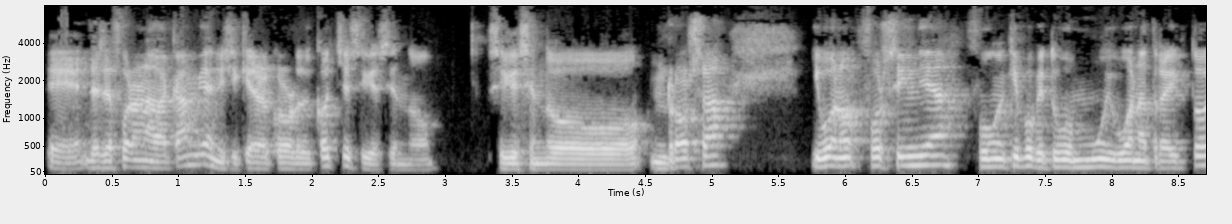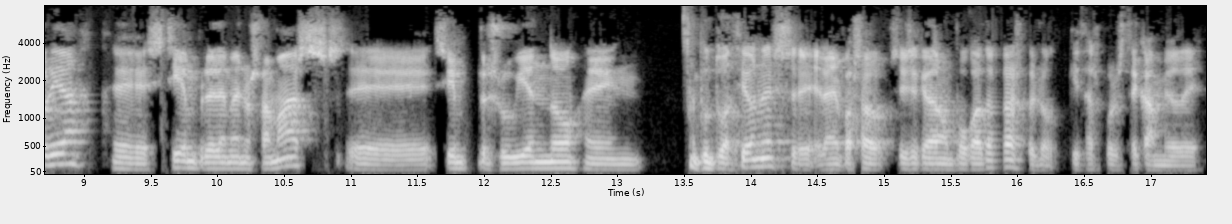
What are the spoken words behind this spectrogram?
Eh, desde fuera nada cambia, ni siquiera el color del coche sigue siendo, sigue siendo rosa. Y bueno, Force India fue un equipo que tuvo muy buena trayectoria, eh, siempre de menos a más, eh, siempre subiendo en, puntuaciones. el año pasado sí se quedaron un poco atrás, pero quizás por este cambio de,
